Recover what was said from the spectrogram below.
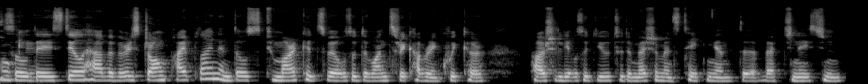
Okay. So they still have a very strong pipeline, and those two markets were also the ones recovering quicker, partially also due to the measurements taken and the vaccination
